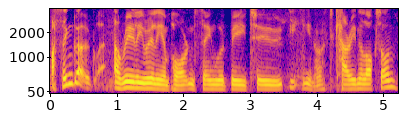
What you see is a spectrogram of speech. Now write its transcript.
I think a really, really important thing would be to, you know, to carry naloxone.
